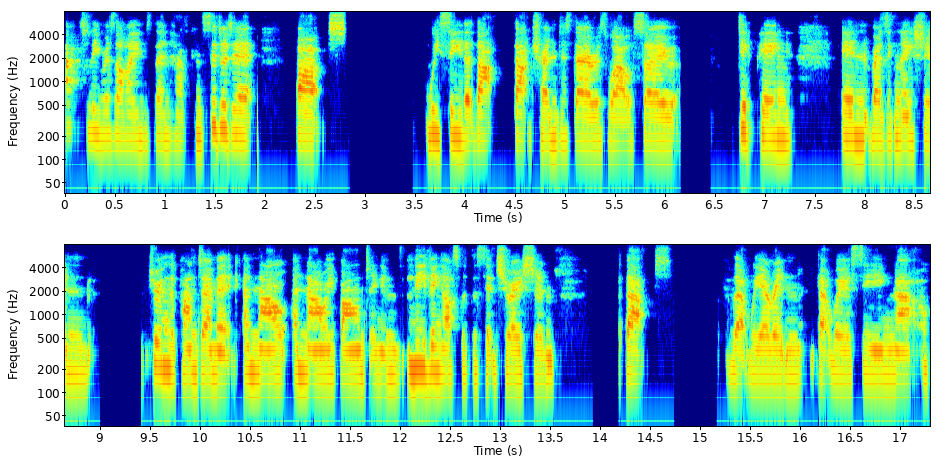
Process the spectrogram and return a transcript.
actually resigned than have considered it. But we see that that, that trend is there as well. So dipping in resignation during the pandemic and now and now rebounding and leaving us with the situation that that we are in that we're seeing now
